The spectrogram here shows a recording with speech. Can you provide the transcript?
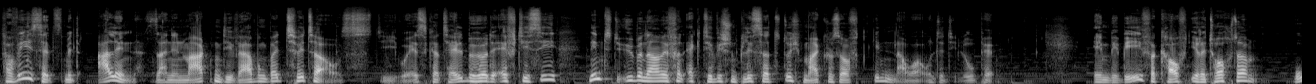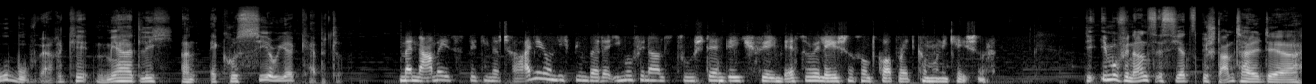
VW setzt mit allen seinen Marken die Werbung bei Twitter aus. Die US-Kartellbehörde FTC nimmt die Übernahme von Activision Blizzard durch Microsoft genauer unter die Lupe. MBB verkauft ihre Tochter Obo-Werke mehrheitlich an Ecosyria Capital. Mein Name ist Bettina Stragel und ich bin bei der Immofinanz zuständig für Investor Relations und Corporate Communications. Die Immofinanz ist jetzt Bestandteil der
